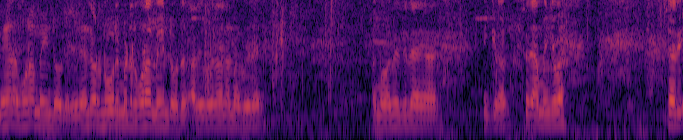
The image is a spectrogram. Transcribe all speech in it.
நேராக போனால் மெயின் ரோடு இதுலேருந்து ஒரு நூறு மீட்டர் போனால் மெயின் ரோடு அது தான் நம்ம வீடு. நம்ம வந்து இதில் நிற்கிறோம் சரி அம்மா இங்கே சரி.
